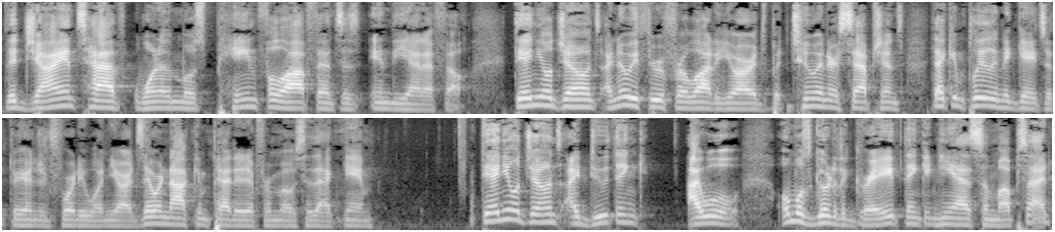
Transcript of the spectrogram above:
the Giants have one of the most painful offenses in the NFL. Daniel Jones, I know he threw for a lot of yards, but two interceptions that completely negates the 341 yards. They were not competitive for most of that game. Daniel Jones, I do think I will almost go to the grave thinking he has some upside,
